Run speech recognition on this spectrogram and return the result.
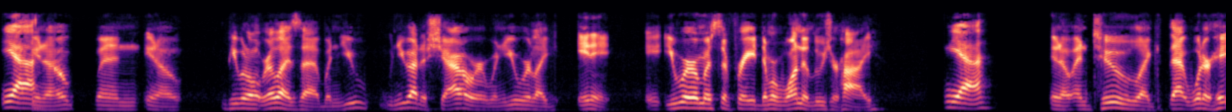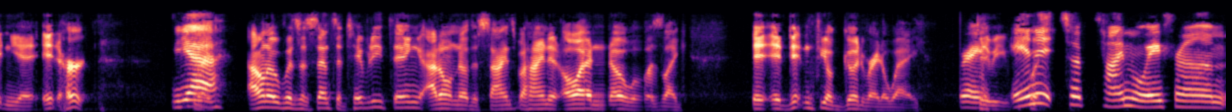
yeah You know, when you know people don't realize that when you when you got a shower when you were like in it, it- you were almost afraid number one to lose your high, yeah you know, and two like that water hitting you, it hurt. yeah I don't know if it was a sensitivity thing. I don't know the science behind it. All I know was like it, it didn't feel good right away. right and put- it took time away from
